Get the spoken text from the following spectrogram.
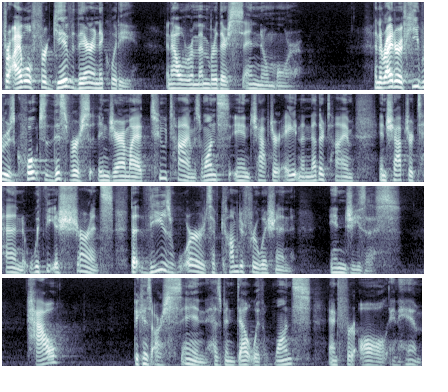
For I will forgive their iniquity, and I will remember their sin no more. And the writer of Hebrews quotes this verse in Jeremiah two times, once in chapter 8 and another time in chapter 10, with the assurance that these words have come to fruition in Jesus. How? Because our sin has been dealt with once and for all in Him.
